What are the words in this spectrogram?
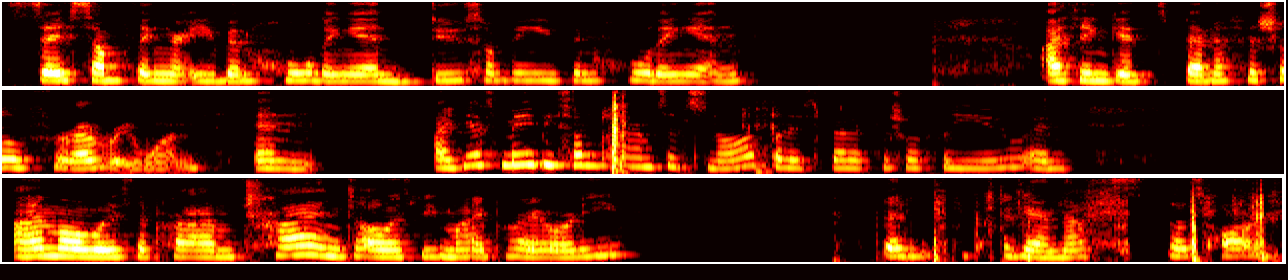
say something that you've been holding in do something you've been holding in I think it's beneficial for everyone and I guess maybe sometimes it's not, but it's beneficial for you. And I'm always the pri- I'm trying to always be my priority. And again, that's that's hard.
